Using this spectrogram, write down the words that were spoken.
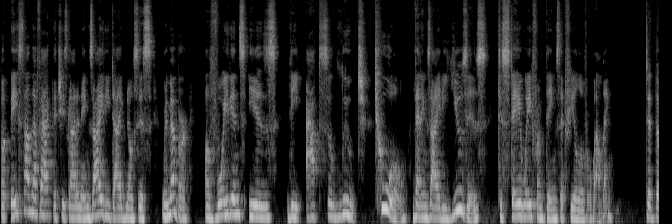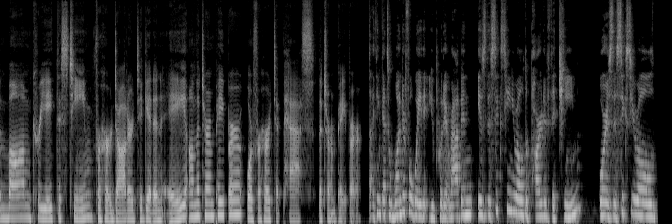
but based on the fact that she's got an anxiety diagnosis, remember, avoidance is the absolute tool that anxiety uses to stay away from things that feel overwhelming did the mom create this team for her daughter to get an A on the term paper or for her to pass the term paper? I think that's a wonderful way that you put it, Robin. Is the 16 year old a part of the team or is the six year old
